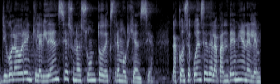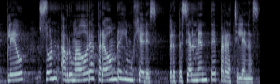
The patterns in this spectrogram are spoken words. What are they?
llegó la hora en que la evidencia es un asunto de extrema urgencia. Las consecuencias de la pandemia en el empleo son abrumadoras para hombres y mujeres, pero especialmente para las chilenas.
